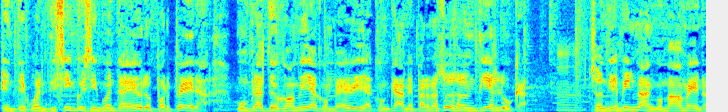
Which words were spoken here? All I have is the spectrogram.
entre 45 y 50 euros por pera. Un plato de comida con bebida, con carne. Para nosotros son 10 lucas. Son 10 mil mangos, más o menos.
